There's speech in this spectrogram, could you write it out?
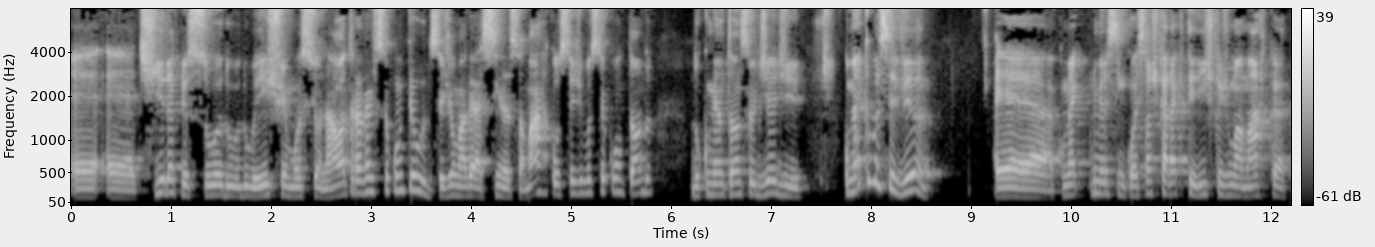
é, é, tira a pessoa do, do eixo emocional através do seu conteúdo, seja uma gracinha da sua marca, ou seja você contando, documentando seu dia a dia. Como é que você vê. É, como é que, primeiro assim, quais são as características de uma marca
